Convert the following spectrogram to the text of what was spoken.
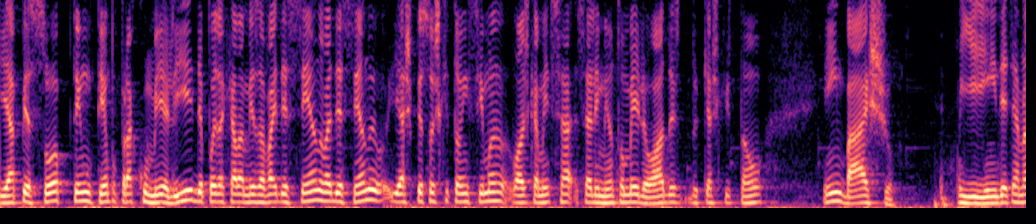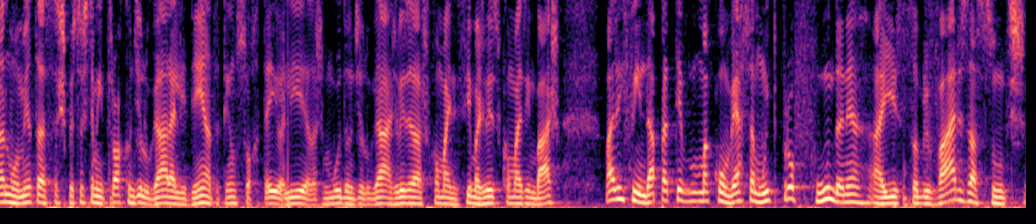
e a pessoa tem um tempo para comer ali, e depois aquela mesa vai descendo, vai descendo, e as pessoas que estão em cima, logicamente, se, se alimentam melhor do, do, que as que estão embaixo. E em determinado momento essas pessoas também trocam de lugar ali dentro, tem um sorteio ali, elas mudam de lugar, às vezes elas ficam mais em cima, às vezes ficam mais embaixo. Mas enfim, dá para ter uma conversa muito profunda, né, aí sobre vários assuntos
